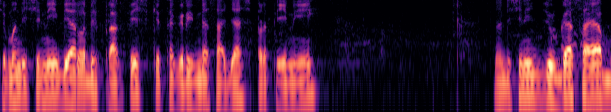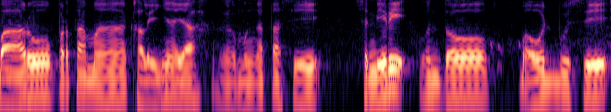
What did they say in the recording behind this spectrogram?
cuman di sini biar lebih praktis kita gerinda saja seperti ini. Nah di sini juga saya baru pertama kalinya ya e, mengatasi sendiri untuk baut busi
